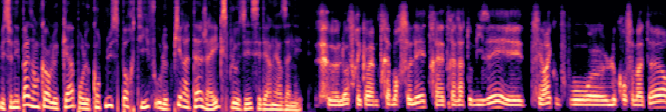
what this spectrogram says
mais ce n'est pas encore le cas pour le contenu sportif où le piratage a explosé ces dernières années. Euh, l'offre est quand même très morcelée, très atomisée et c'est vrai que pour euh, le consommateur,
